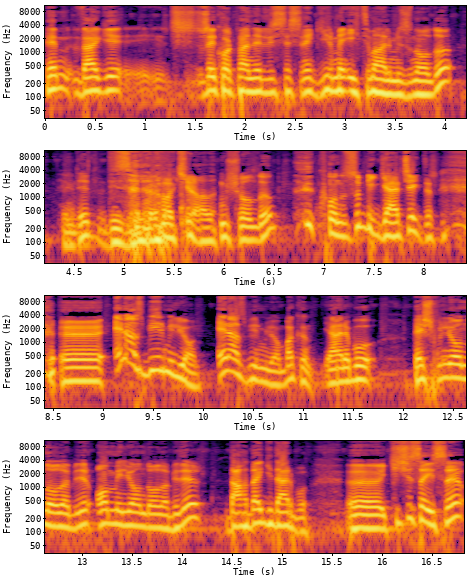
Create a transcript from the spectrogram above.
Hem vergi e, rekortmenleri listesine girme ihtimalimizin olduğu hem de dizel araba kiralamış olduğum konusu bir gerçektir. Ee, en az 1 milyon. En az 1 milyon. Bakın yani bu 5 milyon da olabilir 10 milyon da olabilir. Daha da gider bu. Ee, kişi sayısı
